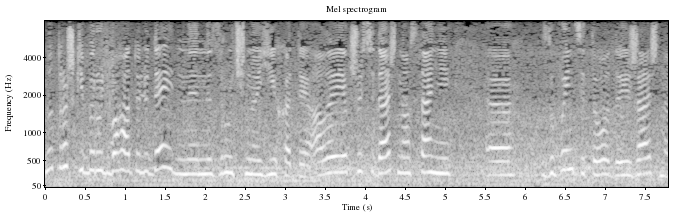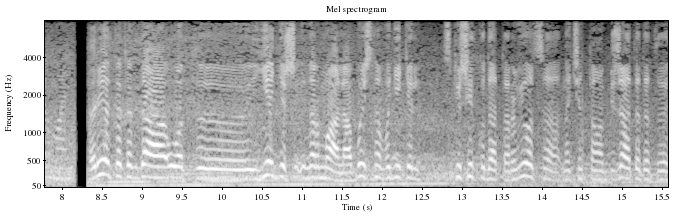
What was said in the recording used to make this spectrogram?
Ну трошки беруть багато людей, не, незручно їхати, але якщо сідаєш на останній е, зупинці, то доїжджаєш нормально. Редко, когда вот э, едешь и нормально. Обычно водитель спешит куда-то, рвется, значит, там обижает этот, э,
